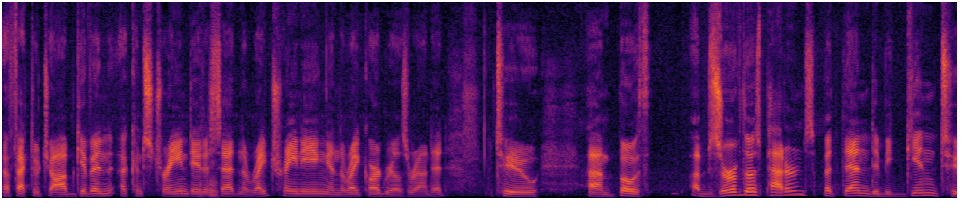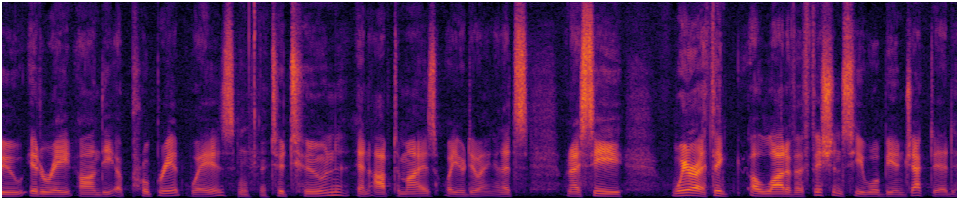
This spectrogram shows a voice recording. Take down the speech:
effective job, given a constrained data mm-hmm. set and the right training and the right guardrails around it, to um, both observe those patterns, but then to begin to iterate on the appropriate ways to tune and optimize what you're doing. And that's when I see where I think a lot of efficiency will be injected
